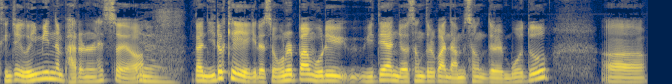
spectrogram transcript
굉장히 의미 있는 발언을 했어요. 예. 그러니까 이렇게 얘기를 했어요. 오늘 밤 우리 위대한 여성들과 남성들 모두 어.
